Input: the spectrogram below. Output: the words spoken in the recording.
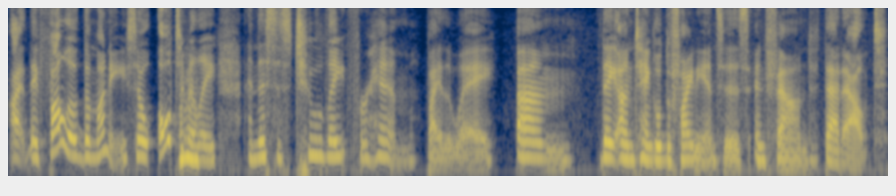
I, they followed the money. So ultimately, mm-hmm. and this is too late for him, by the way, um, they untangled the finances and found that out.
